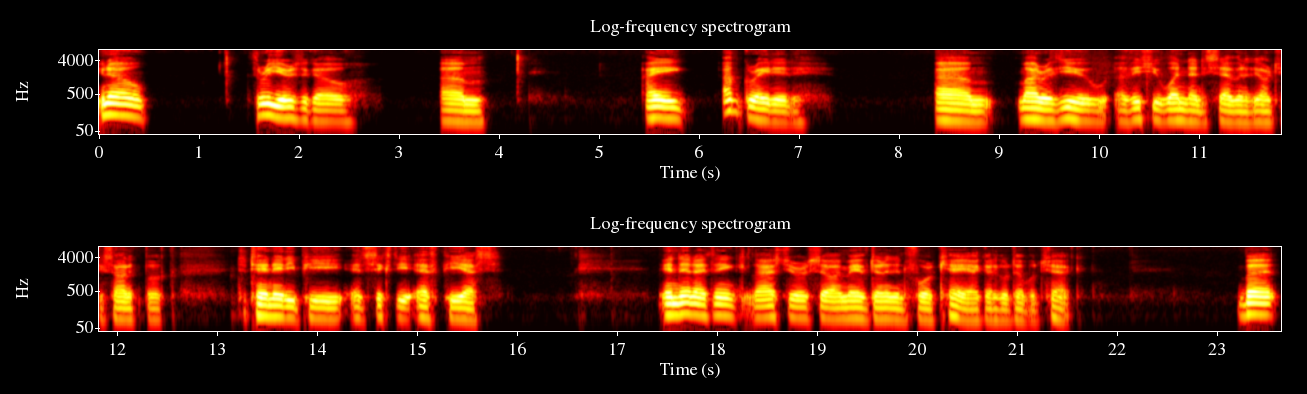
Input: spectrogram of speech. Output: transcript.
You know, three years ago, um, I upgraded um, my review of issue 197 of the Archie book to 1080p at 60 FPS. And then I think last year or so I may have done it in 4K. I gotta go double check. But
